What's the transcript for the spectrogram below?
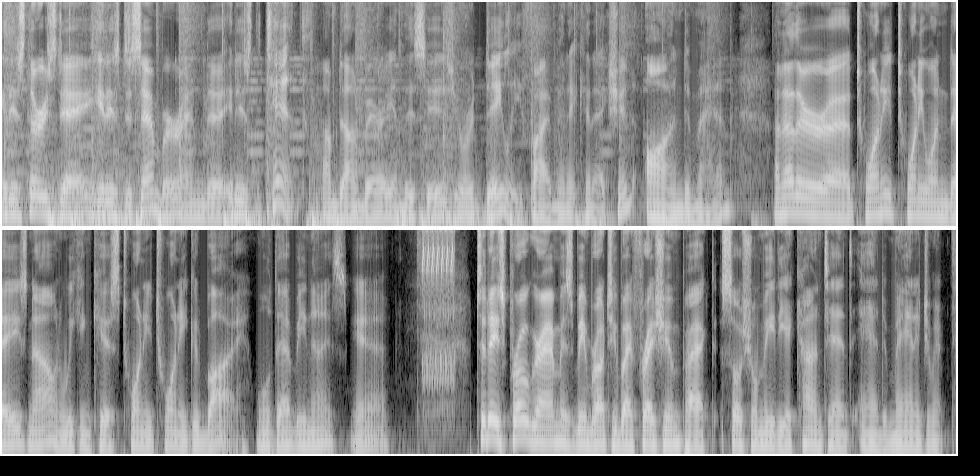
it is Thursday, it is December, and uh, it is the 10th. I'm Don Barry, and this is your daily five minute connection on demand. Another uh, 20, 21 days now, and we can kiss 2020 goodbye. Won't that be nice? Yeah. Today's program is being brought to you by Fresh Impact Social Media Content and Management.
